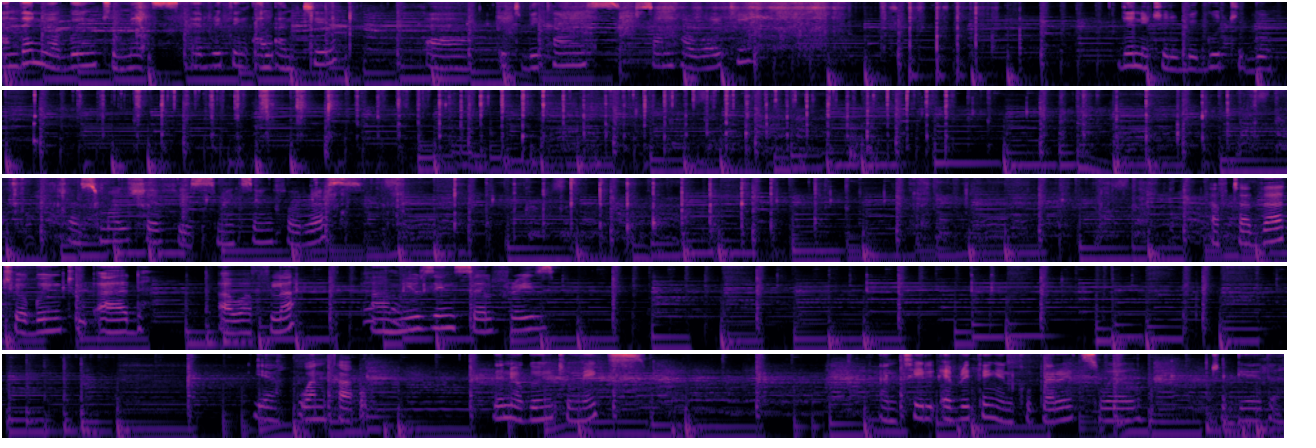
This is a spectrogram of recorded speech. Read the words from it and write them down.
And then we are going to mix everything until uh, it becomes somehow whitey. Then it will be good to go. A small chef is mixing for us. After that, you're going to add our flour. I'm using self raise. Yeah, one cup. Then you're going to mix until everything incorporates well together.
